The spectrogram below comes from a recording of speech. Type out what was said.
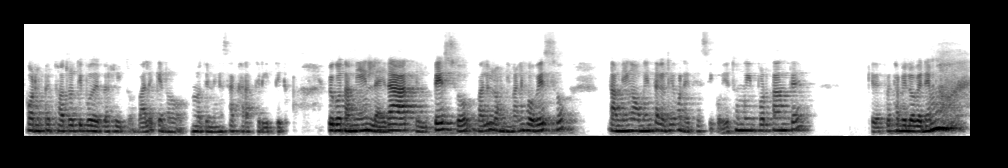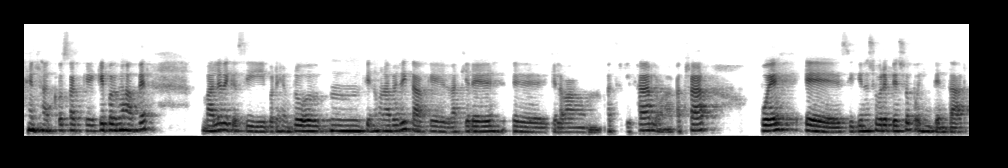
con respecto a otro tipo de perritos, ¿vale? Que no, no tienen esas características. Luego también la edad, el peso, ¿vale? Los animales obesos también aumentan el riesgo anestésico. Y esto es muy importante, que después también lo veremos en las cosas que, que podemos hacer, ¿vale? De que si, por ejemplo, mm, tienes una perrita que la quieres, eh, que la van a esterilizar, la van a castrar, pues eh, si tiene sobrepeso, pues intentar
